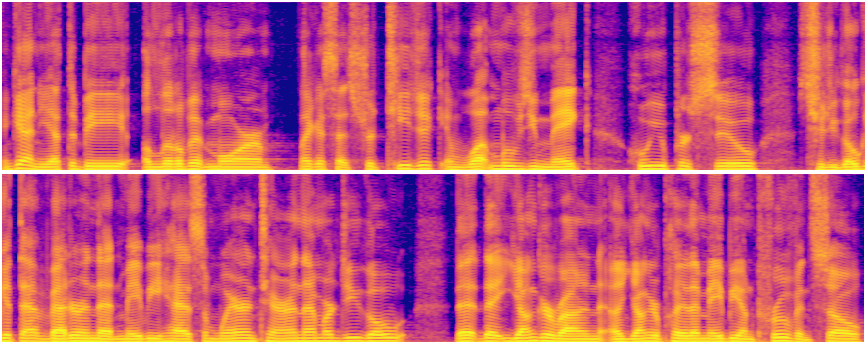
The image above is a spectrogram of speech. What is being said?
again, you have to be a little bit more, like I said, strategic in what moves you make, who you pursue. Should you go get that veteran that maybe has some wear and tear in them, or do you go that that younger run, a younger player that may be unproven? So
